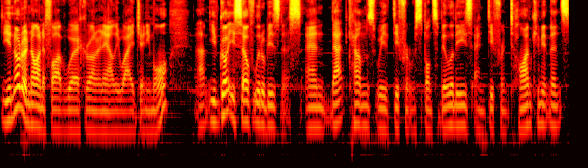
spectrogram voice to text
You're not a nine to five worker on an hourly wage anymore um, you've got yourself a little business, and that comes with different responsibilities and different time commitments.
